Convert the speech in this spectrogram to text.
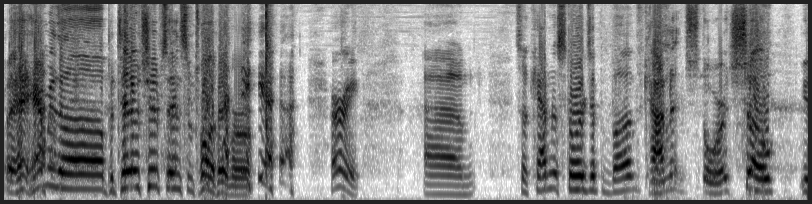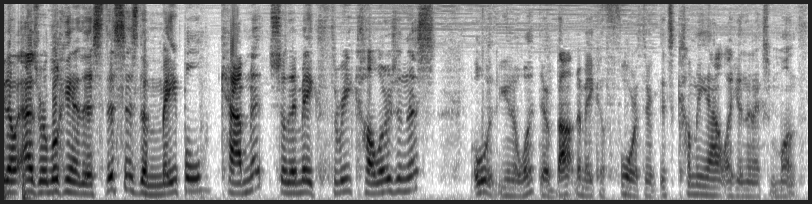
Hey, hand me the potato chips and some toilet paper. yeah. Hurry. Um, so cabinet storage up above. cabinet storage. So, you know, as we're looking at this, this is the maple cabinet. So they make three colors in this. Oh, you know what? They're about to make a fourth. They're, it's coming out like in the next month.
